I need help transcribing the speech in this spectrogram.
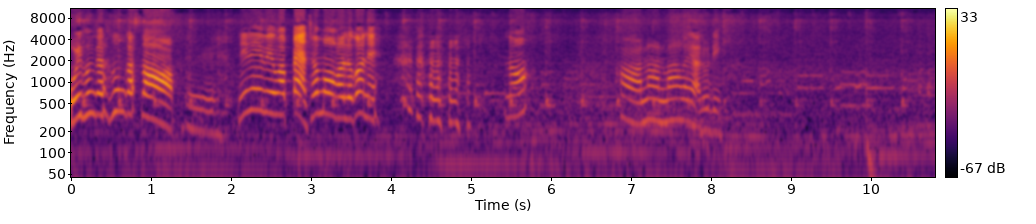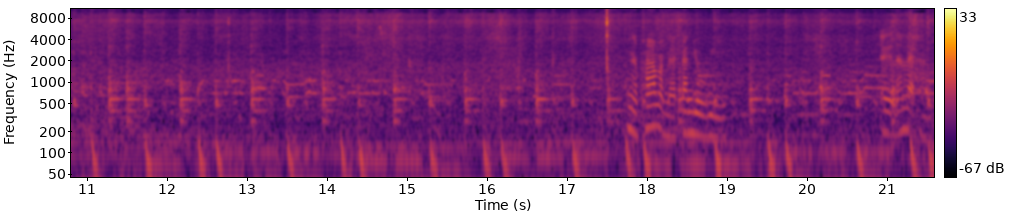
อ้ยเพิ่งจะครึ่งกระสอบเออนี่รีวิวมา 8 ชั่วโมงแล้วหรือเปล่านี่ เนาะขานานมากเลยอะ ดูดิ เนี่ยผ้าแบบเนี้ยกัน UV เออ นั่นแหละค่ะ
